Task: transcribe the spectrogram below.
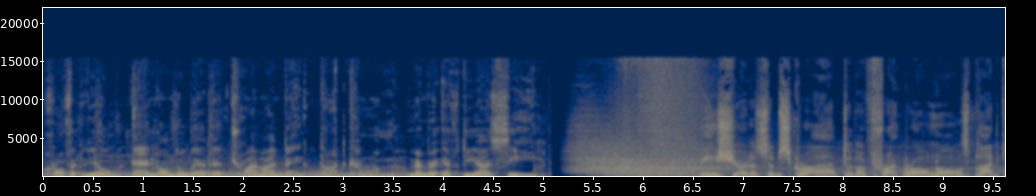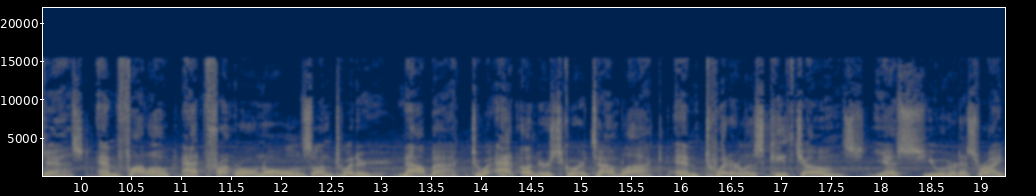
Crawfordville, and on the web at trymybank.com. Member FDIC. Be sure to subscribe to the Front Row Noles podcast and follow at Front Row Noles on Twitter. Now back to at underscore Tom Block and Twitterless Keith Jones. Yes, you heard us right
